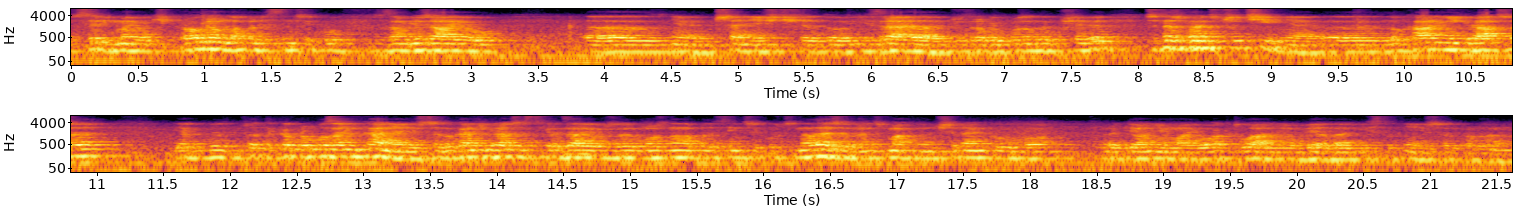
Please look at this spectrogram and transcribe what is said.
w Syrii, mają jakiś program dla Palestyńczyków, zamierzają nie wiem, przenieść się do Izraela, już zrobił porządek u siebie, czy też wręcz przeciwnie, e, lokalni gracze jakby taka propos zanikania jeszcze. Lokalni gracze stwierdzają, że można na Palestyńczyków, czy należy wręcz machnąć ręką, bo w regionie mają aktualnie o wiele istotniejsze problemy.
